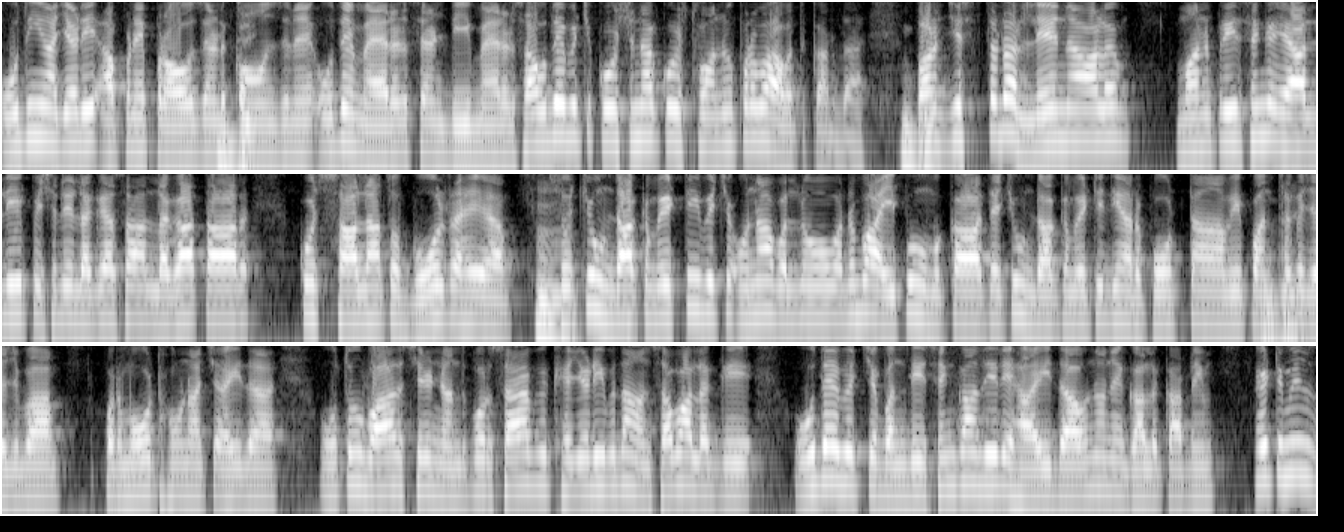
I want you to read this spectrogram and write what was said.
ਉਹਦੀਆਂ ਜਿਹੜੇ ਆਪਣੇ ਪ੍ਰੋਜ਼ ਐਂਡ ਕੌਨਸ ਨੇ ਉਹਦੇ ਮੈਰਿਟਸ ਐਂਡ ਡੀਮੈਰਿਟਸ ਆ ਉਹਦੇ ਵਿੱਚ ਕੁਛ ਨਾ ਕੁਛ ਤੁਹਾਨੂੰ ਪ੍ਰਭਾਵਿਤ ਕਰਦਾ। ਪਰ ਜਿਸ ਧੜੱਲੇ ਨਾਲ ਮਨਪ੍ਰੀਤ ਸਿੰਘ ਇਆਲੀ ਪਿਛਲੇ ਲੱਗਿਆ ਸਾਲ ਲਗਾਤਾਰ ਕੁਝ ਸਾਲਾਂ ਤੋਂ ਬੋਲ ਰਹੇ ਆ ਸੋ ਝੁੰਡਾ ਕਮੇਟੀ ਵਿੱਚ ਉਹਨਾਂ ਵੱਲੋਂ ਨਿਭਾਈ ਭੂਮਿਕਾ ਤੇ ਝੁੰਡਾ ਕਮੇਟੀ ਦੀਆਂ ਰਿਪੋਰਟਾਂ ਵੀ ਪੰਥਕ ਜਜ਼ਬਾ ਪ੍ਰਮੋਟ ਹੋਣਾ ਚਾਹੀਦਾ। ਉਹ ਤੋਂ ਬਾਅਦ ਸ੍ਰੀ ਅਨੰਦਪੁਰ ਸਾਹਿਬ ਵਿਖੇ ਜਿਹੜੀ ਵਿਧਾਨ ਸਭਾ ਲੱਗੀ ਉਹਦੇ ਵਿੱਚ ਬੰਦੀ ਸਿੰਘਾਂ ਦੀ ਰਿਹਾਈ ਦਾ ਉਹਨਾਂ ਨੇ ਗੱਲ ਕਰਨੀ। ਇਟ ਮੀਨਸ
